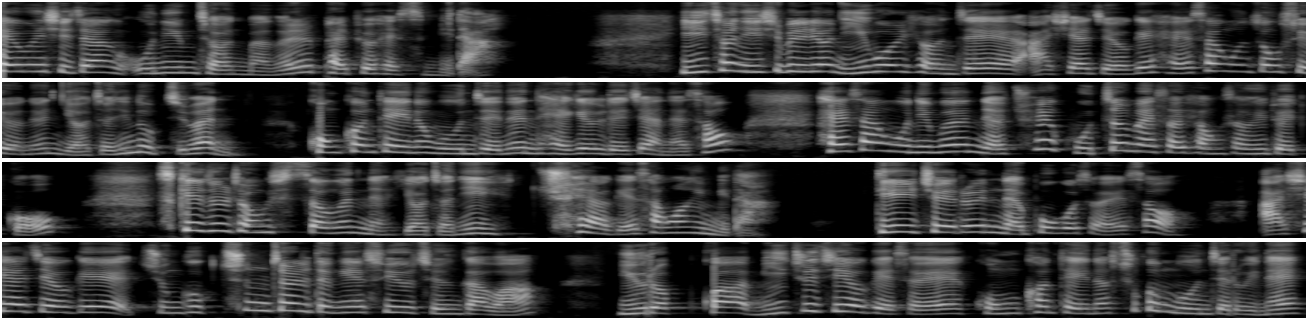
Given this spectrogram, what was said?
해운 시장 운임 전망을 발표했습니다. 2021년 2월 현재 아시아 지역의 해상 운송 수요는 여전히 높지만 공컨테이너 문제는 해결되지 않아서 해상 운임은 최고점에서 형성이 됐고 스케줄 정시성은 여전히 최악의 상황입니다. DHL은 보고서에서 아시아 지역의 중국 춘절 등의 수요 증가와 유럽과 미주 지역에서의 공컨테이너 수급 문제로 인해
